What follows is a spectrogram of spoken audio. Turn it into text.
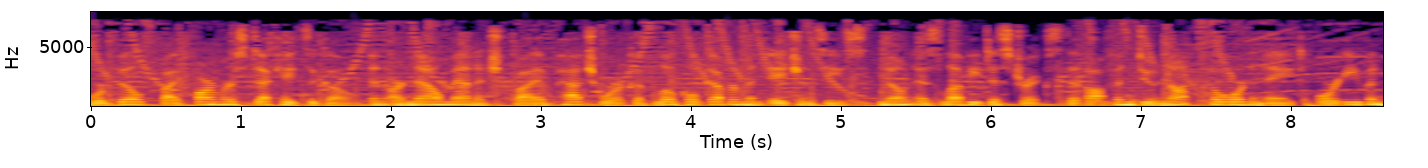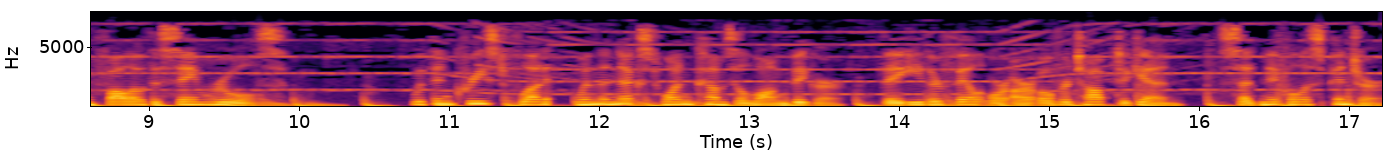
were built by farmers decades ago and are now managed by a patchwork of local government agencies known as levee districts that often do not coordinate or even follow the same rules. With increased flood, when the next one comes along bigger, they either fail or are overtopped again, said Nicholas Pinter,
